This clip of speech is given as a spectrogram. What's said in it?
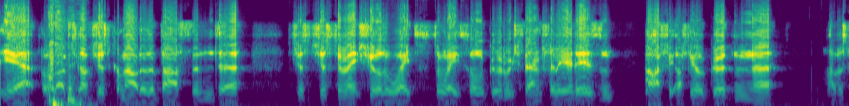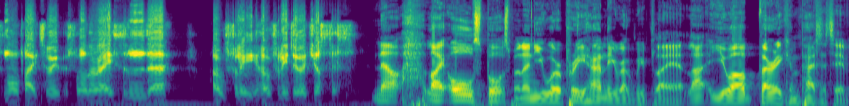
Yeah, well, I've, I've just come out of the bath and uh, just just to make sure the weight's the weight's all good, which thankfully it is, and oh, I, feel, I feel good and uh, have a small bite to eat before the race, and uh, hopefully hopefully do it justice. Now, like all sportsmen, and you were a pretty handy rugby player, like you are very competitive.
